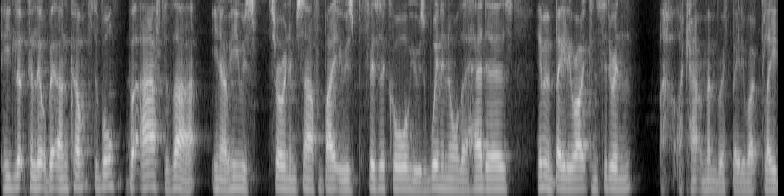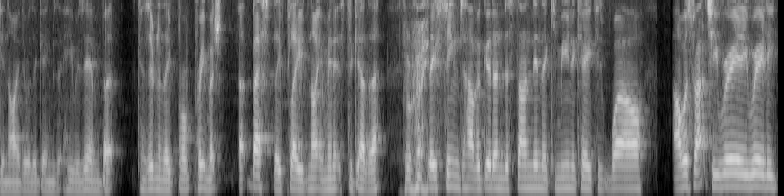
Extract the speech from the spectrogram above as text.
he looked a little bit uncomfortable. But after that, you know, he was throwing himself about, he was physical, he was winning all the headers. Him and Bailey Wright, considering I can't remember if Bailey Wright played in either of the games that he was in, but considering they pretty much at best they've played 90 minutes together, right. they seem to have a good understanding. They communicated well. I was actually really, really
